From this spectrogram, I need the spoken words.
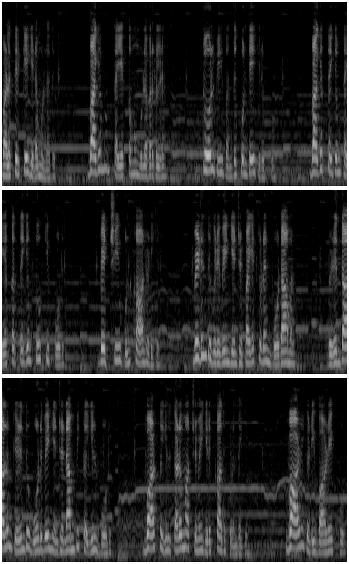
பலத்திற்கே இடம் உள்ளது பயமும் தயக்கமும் உள்ளவர்களிடம் தோல்வி வந்து கொண்டே இருக்கும். பயத்தையும் தயக்கத்தையும் தூக்கி போடு. வெற்றி உன் காலடியில். விழுந்து விடுவேன் என்று பயத்துடன் ஓடாமல் விழுந்தாலும் எழுந்து ஓடுவேன் என்ற நம்பிக்கையில் ஓடு. வாழ்க்கையில் தடுமாற்றமே இருக்காது குழந்தையே. வாழையடி வாழைப்போல்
